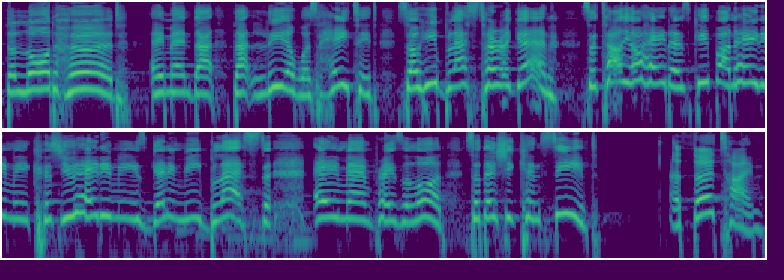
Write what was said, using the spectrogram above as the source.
the Lord heard amen, that, that Leah was hated. So he blessed her again. So tell your haters, keep on hating me because you hating me is getting me blessed. Amen. Praise the Lord. So then she conceived a third time.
